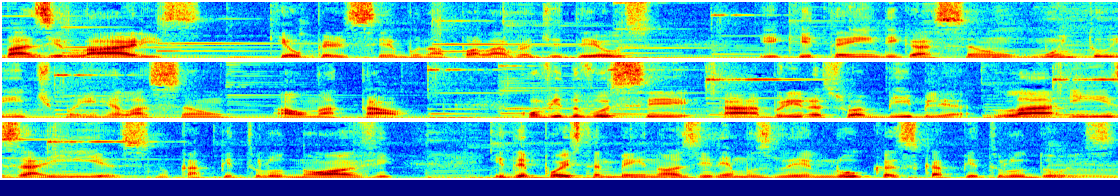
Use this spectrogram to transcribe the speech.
basilares que eu percebo na palavra de Deus e que tem ligação muito íntima em relação ao Natal. Convido você a abrir a sua Bíblia lá em Isaías, no capítulo 9, e depois também nós iremos ler Lucas, capítulo 2.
